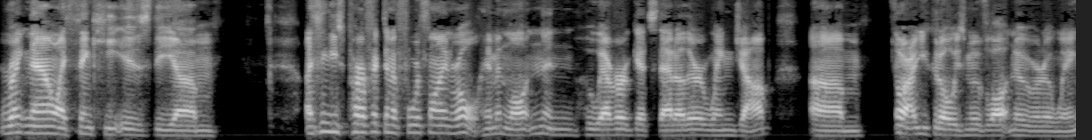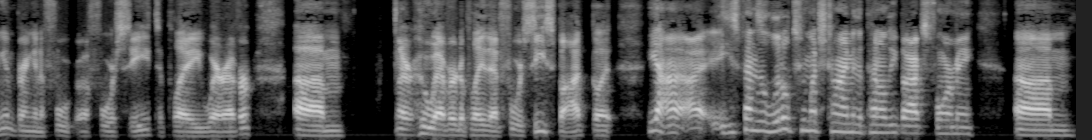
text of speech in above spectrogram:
right now, I think he is the. Um, I think he's perfect in a fourth line role. Him and Laughton and whoever gets that other wing job. Um, or you could always move Laughton over to wing and bring in a four a four C to play wherever, um, or whoever to play that four C spot. But yeah, I, I, he spends a little too much time in the penalty box for me. Um,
